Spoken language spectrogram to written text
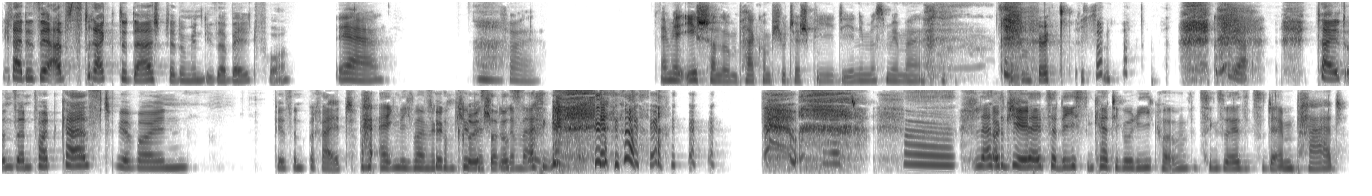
gerade sehr abstrakte Darstellungen dieser Welt vor. Ja. Voll. Wir haben ja eh schon so ein paar Computerspielideen, die müssen wir mal verwirklichen. ja. Teilt unseren Podcast. Wir wollen, wir sind bereit. Eigentlich wollen wir Computerspiele machen. Lass uns okay. schnell zur nächsten Kategorie kommen, beziehungsweise zu deinem Part.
